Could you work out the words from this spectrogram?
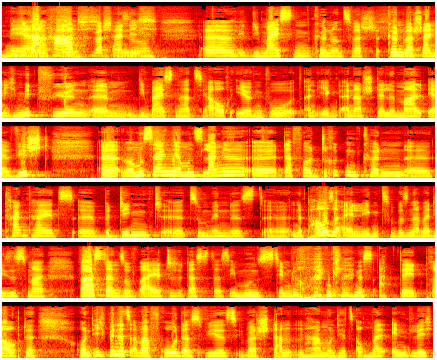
Nervig. Die waren hart, wahrscheinlich. Also, äh, die meisten können uns können wahrscheinlich mitfühlen. Ähm, die meisten hat es ja auch irgendwo an irgendeiner Stelle mal erwischt. Äh, man muss sagen, wir haben uns lange äh, davor drücken können, äh, krankheitsbedingt äh, zumindest äh, eine Pause einlegen zu müssen. Aber dieses Mal war es dann so weit, dass das Immunsystem doch mal ein kleines Update braucht brauchte. Und ich bin jetzt aber froh, dass wir es überstanden haben und jetzt auch mal endlich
